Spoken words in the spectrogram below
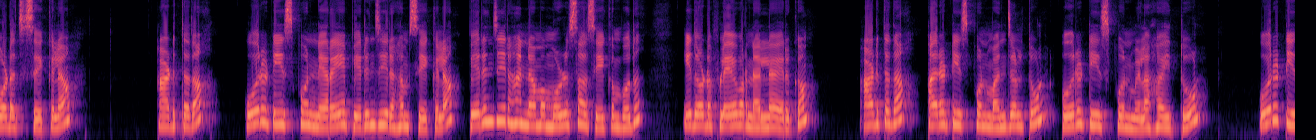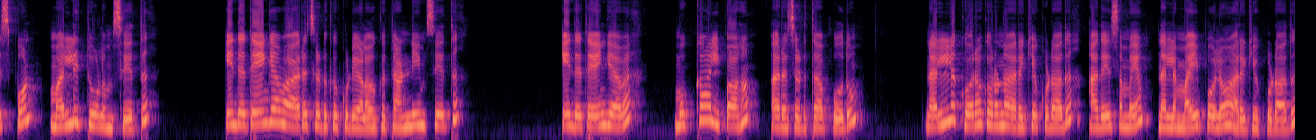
உடச்சி சேர்க்கலாம். அடுத்ததாக ஒரு டீஸ்பூன் நிறைய பெருஞ்சீரகம் சேர்க்கலாம். பெருஞ்சீரகம் நம்ம முழுசாக சேர்க்கும்போது இதோட ஃப்ளேவர் நல்லா இருக்கும். அடுத்ததாக அரை டீஸ்பூன் மஞ்சள் தூள் ஒரு டீஸ்பூன் மிளகாய் தூள் ஒரு டீஸ்பூன் மல்லித்தூளும் சேர்த்து இந்த தேங்காவை அரைச்செடுக்கக்கூடிய அளவுக்கு தண்ணியும் சேர்த்து இந்த தேங்காவை முக்கால் பாகம் அரைச்செடுத்தா போதும். நல்ல குறை குறைன்னு அரைக்கக்கூடாது. அதே சமயம் நல்ல மை போலவும் அரைக்கக்கூடாது.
